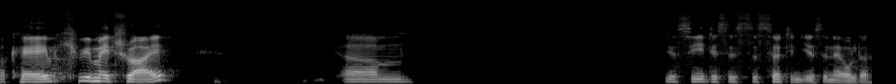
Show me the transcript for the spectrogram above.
Okay, we may try. Um, you see, this is the 13 years and older.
